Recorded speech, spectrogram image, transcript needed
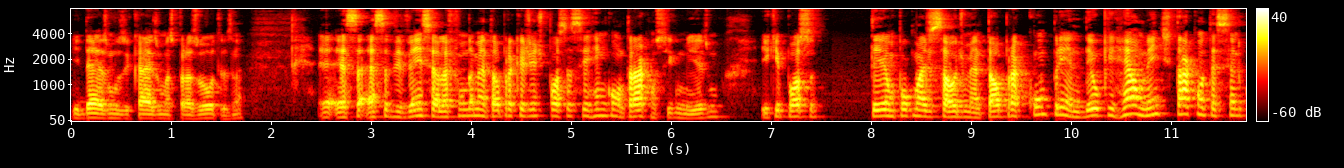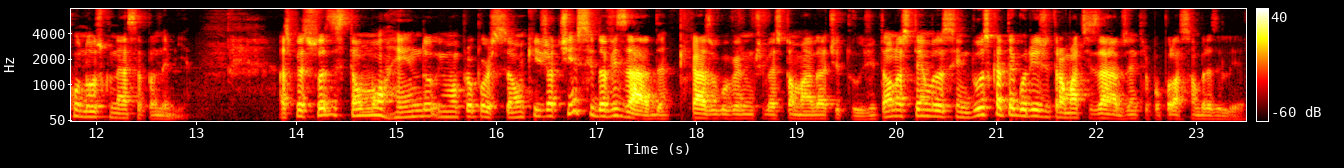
ideias musicais umas para as outras, né? É, essa, essa vivência é fundamental para que a gente possa se reencontrar consigo mesmo e que possa ter um pouco mais de saúde mental para compreender o que realmente está acontecendo conosco nessa pandemia. as pessoas estão morrendo em uma proporção que já tinha sido avisada, caso o governo não tivesse tomado a atitude. Então nós temos assim duas categorias de traumatizados entre a população brasileira.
